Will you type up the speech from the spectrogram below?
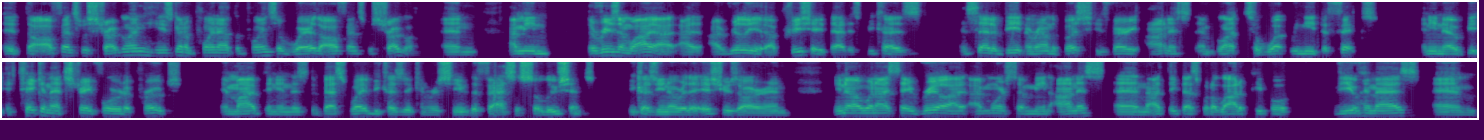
it, the offense was struggling, he's going to point out the points of where the offense was struggling. And I mean, the reason why I, I, I really appreciate that is because instead of beating around the bush, he's very honest and blunt to what we need to fix. And you know, be, taking that straightforward approach in my opinion, is the best way because it can receive the fastest solutions because you know where the issues are. And, you know, when I say real, I, I more so mean honest. And I think that's what a lot of people view him as. And,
